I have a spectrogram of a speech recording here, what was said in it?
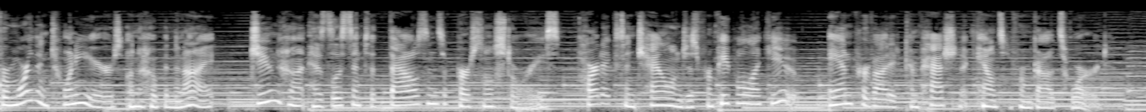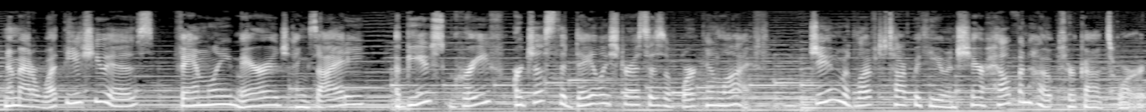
For more than 20 years on Hope in the Night, June Hunt has listened to thousands of personal stories, heartaches, and challenges from people like you, and provided compassionate counsel from God's Word. No matter what the issue is family, marriage, anxiety, abuse, grief, or just the daily stresses of work and life. June would love to talk with you and share help and hope through God's Word.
